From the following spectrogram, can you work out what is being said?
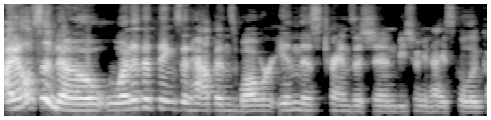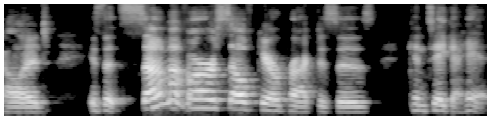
I also know one of the things that happens while we're in this transition between high school and college is that some of our self care practices can take a hit.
